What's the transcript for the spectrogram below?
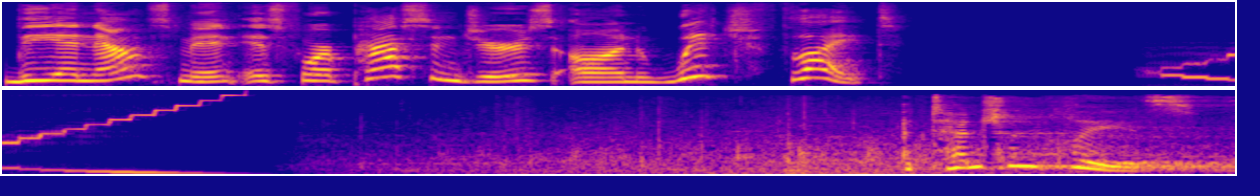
The announcement is for passengers on which flight? Attention, please.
